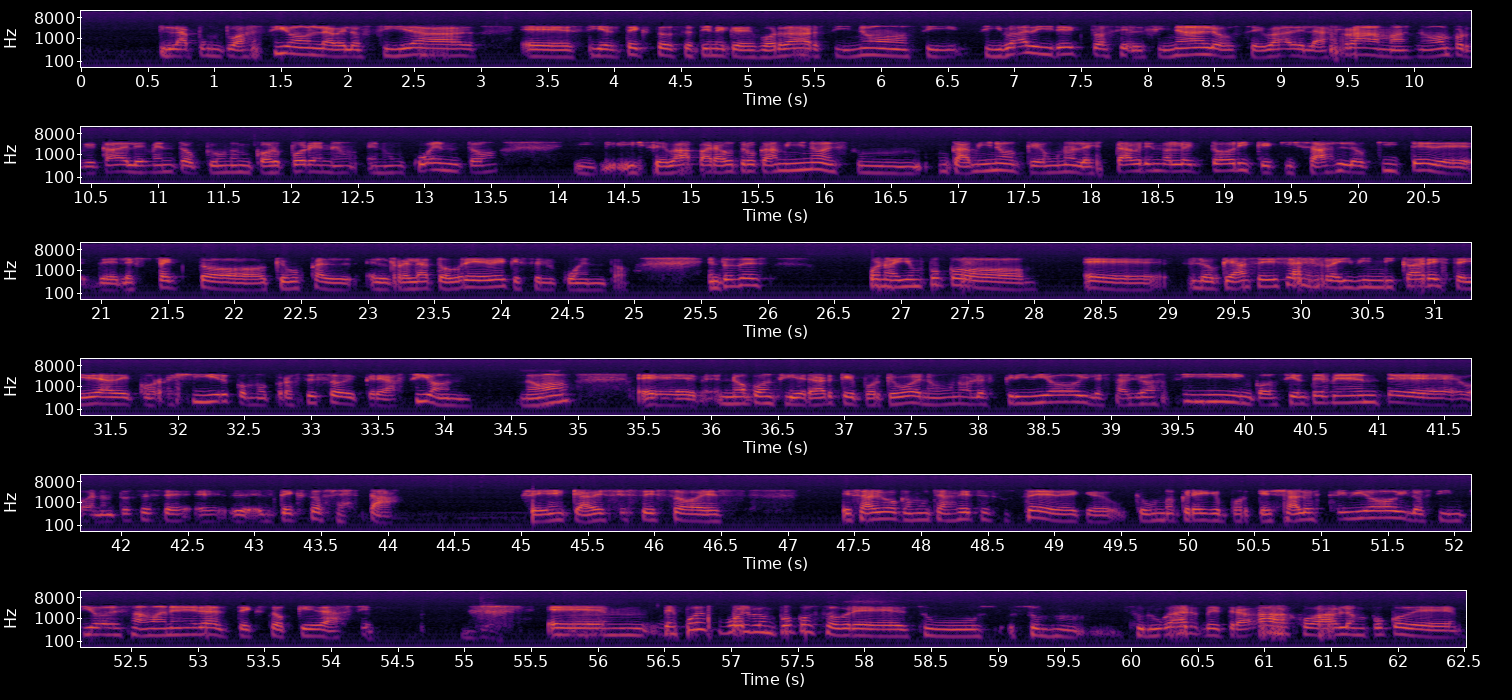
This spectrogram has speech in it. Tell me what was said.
la puntuación, la velocidad, eh, si el texto se tiene que desbordar, si no, si, si va directo hacia el final o se va de las ramas, ¿no? Porque cada elemento que uno incorpore en en un cuento y, se va para otro camino, es un, camino que uno le está abriendo al lector y que quizás lo quite del efecto que busca el, relato breve, que es el cuento. Entonces, bueno, hay un poco eh, lo que hace ella es reivindicar esta idea de corregir como proceso de creación, ¿no? Eh, no considerar que porque bueno uno lo escribió y le salió así inconscientemente bueno entonces eh, eh, el texto ya está sí que a veces eso es es algo que muchas veces sucede que, que uno cree que porque ya lo escribió y lo sintió de esa manera el texto queda así. Después vuelve un poco sobre su, su lugar de trabajo habla un poco de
